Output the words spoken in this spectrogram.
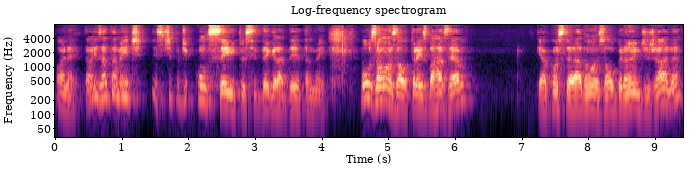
Olha, então é exatamente esse tipo de conceito, esse degradê também. Vou usar um anzol 3 0, que é considerado um anzol grande já, né?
